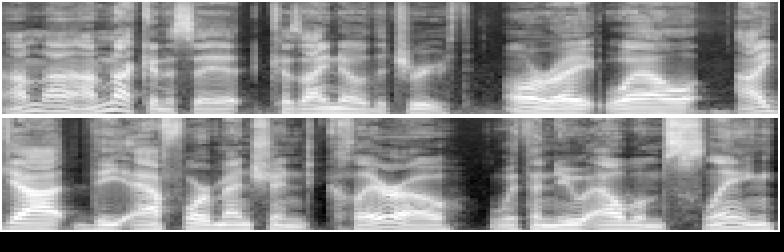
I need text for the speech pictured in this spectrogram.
I'm not, I'm not going to say it cuz I know the truth. All right. Well, I got the aforementioned Clairo with a new album Sling.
